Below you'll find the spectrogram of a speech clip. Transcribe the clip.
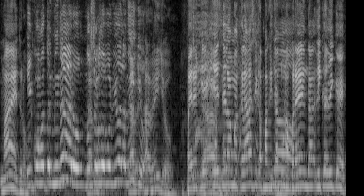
Maestro. Y cuando terminaron, no se lo devolvió el anillo. Ladrillo. Pero es que esa es la más clásica para quitarte una prenda. Di que, di que,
